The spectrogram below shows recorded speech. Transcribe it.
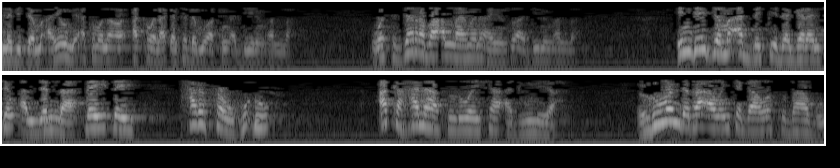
annabi jama'a yau ne aka aka walakanta da mu akan addinin Allah. Wata jarraba Allah ya mana a yanzu addinin Allah. In dai jama'ar da ke da garancin aljanna ɗai ɗai har sau huɗu aka hana su ruwan sha a duniya. Ruwan da za a wanke ga wasu babu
